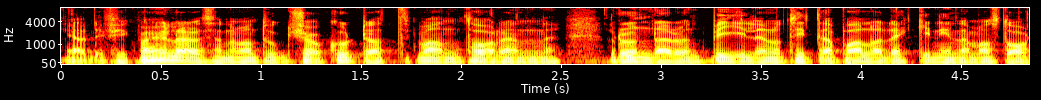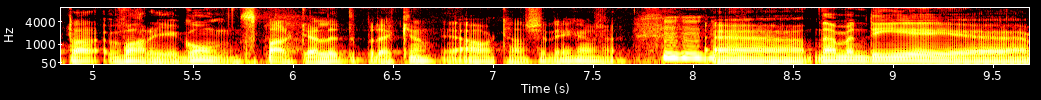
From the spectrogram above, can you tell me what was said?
Ja, det fick man ju lära sig när man tog körkort, att man tar en runda runt bilen och tittar på alla däcken innan man startar varje gång. Sparka lite på däcken. Ja, kanske det kanske. eh, nej, men det är,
